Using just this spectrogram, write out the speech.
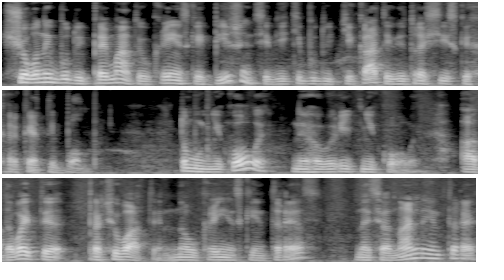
що вони будуть приймати українських біженців, які будуть тікати від російських ракет і бомб. Тому ніколи не говоріть ніколи. А давайте працювати на український інтерес, національний інтерес.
